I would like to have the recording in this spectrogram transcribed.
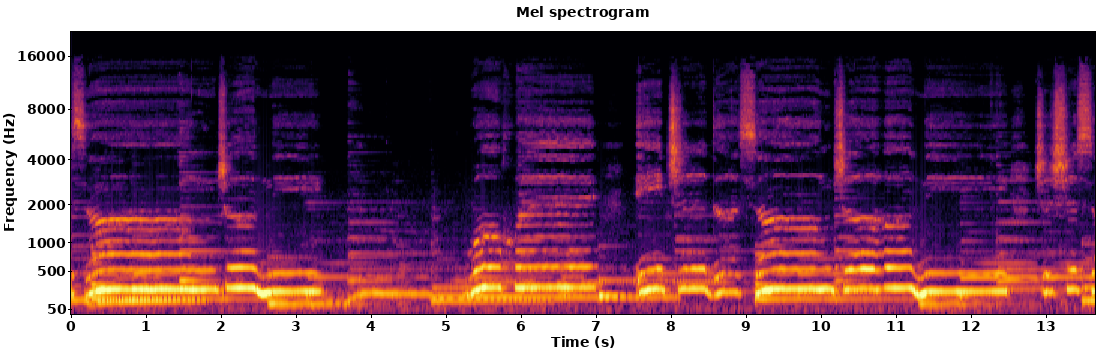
想着你，我会一直的想着你，只是想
